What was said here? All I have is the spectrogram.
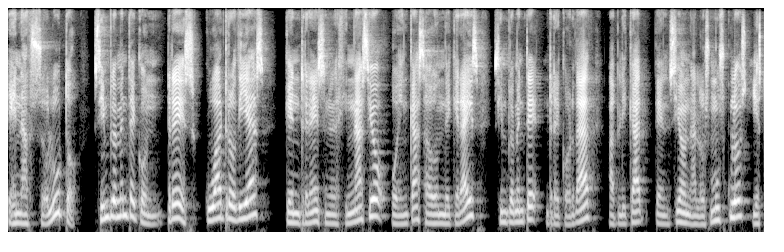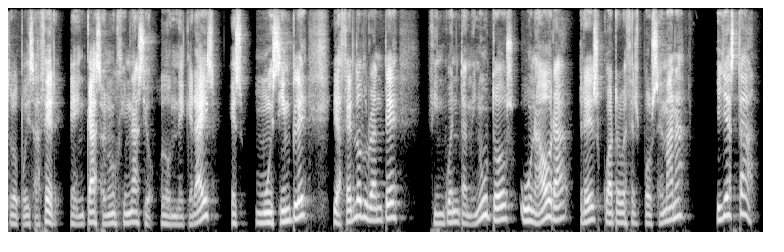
En absoluto. Simplemente con tres, cuatro días que entrenéis en el gimnasio o en casa o donde queráis, simplemente recordad, aplicad tensión a los músculos y esto lo podéis hacer en casa, en un gimnasio o donde queráis, es muy simple y hacerlo durante 50 minutos, una hora, tres, cuatro veces por semana y ya está.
